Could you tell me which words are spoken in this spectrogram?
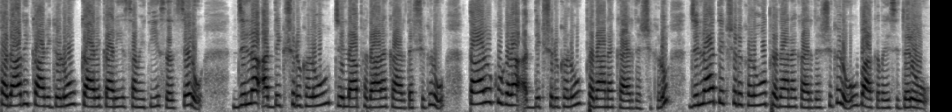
ಪದಾಧಿಕಾರಿಗಳು, ಕಾರ್ಯಕಾರಿ ಸಮಿತಿ ಸದಸ್ಯರು, ಜಿಲ್ಲಾ ಅಧ್ಯಕ್ಷರುಗಳು, ಜಿಲ್ಲಾ ಪ್ರಧಾನ ಕಾರ್ಯದರ್ಶಿಗಳು, ತಾಲೂಕುಗಳ ಅಧ್ಯಕ್ಷರುಗಳು, ಪ್ರಧಾನ ಕಾರ್ಯದರ್ಶಿಗಳು, ಜಿಲ್ಲಾಧ್ಯಕ್ಷರುಗಳು, ಪ್ರಧಾನ ಕಾರ್ಯದರ್ಶಿಗಳು ಭಾಗವಹಿಸಿದ್ದರು.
